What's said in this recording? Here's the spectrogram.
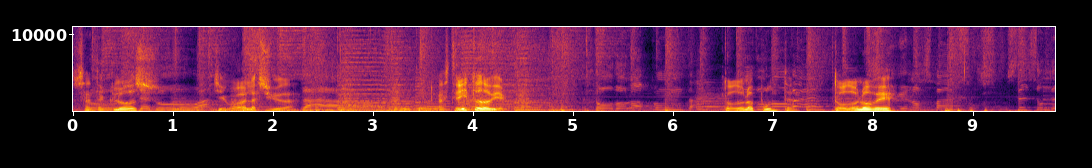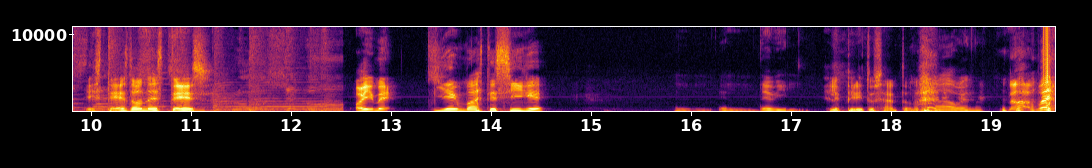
Santa Claus llegó a la ciudad. Hasta ahí todo. Todo lo apunta, todo lo ve. Estés donde estés. Oíme, ¿quién más te sigue? El débil. El Espíritu Santo. Ah, bueno. No, bueno,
